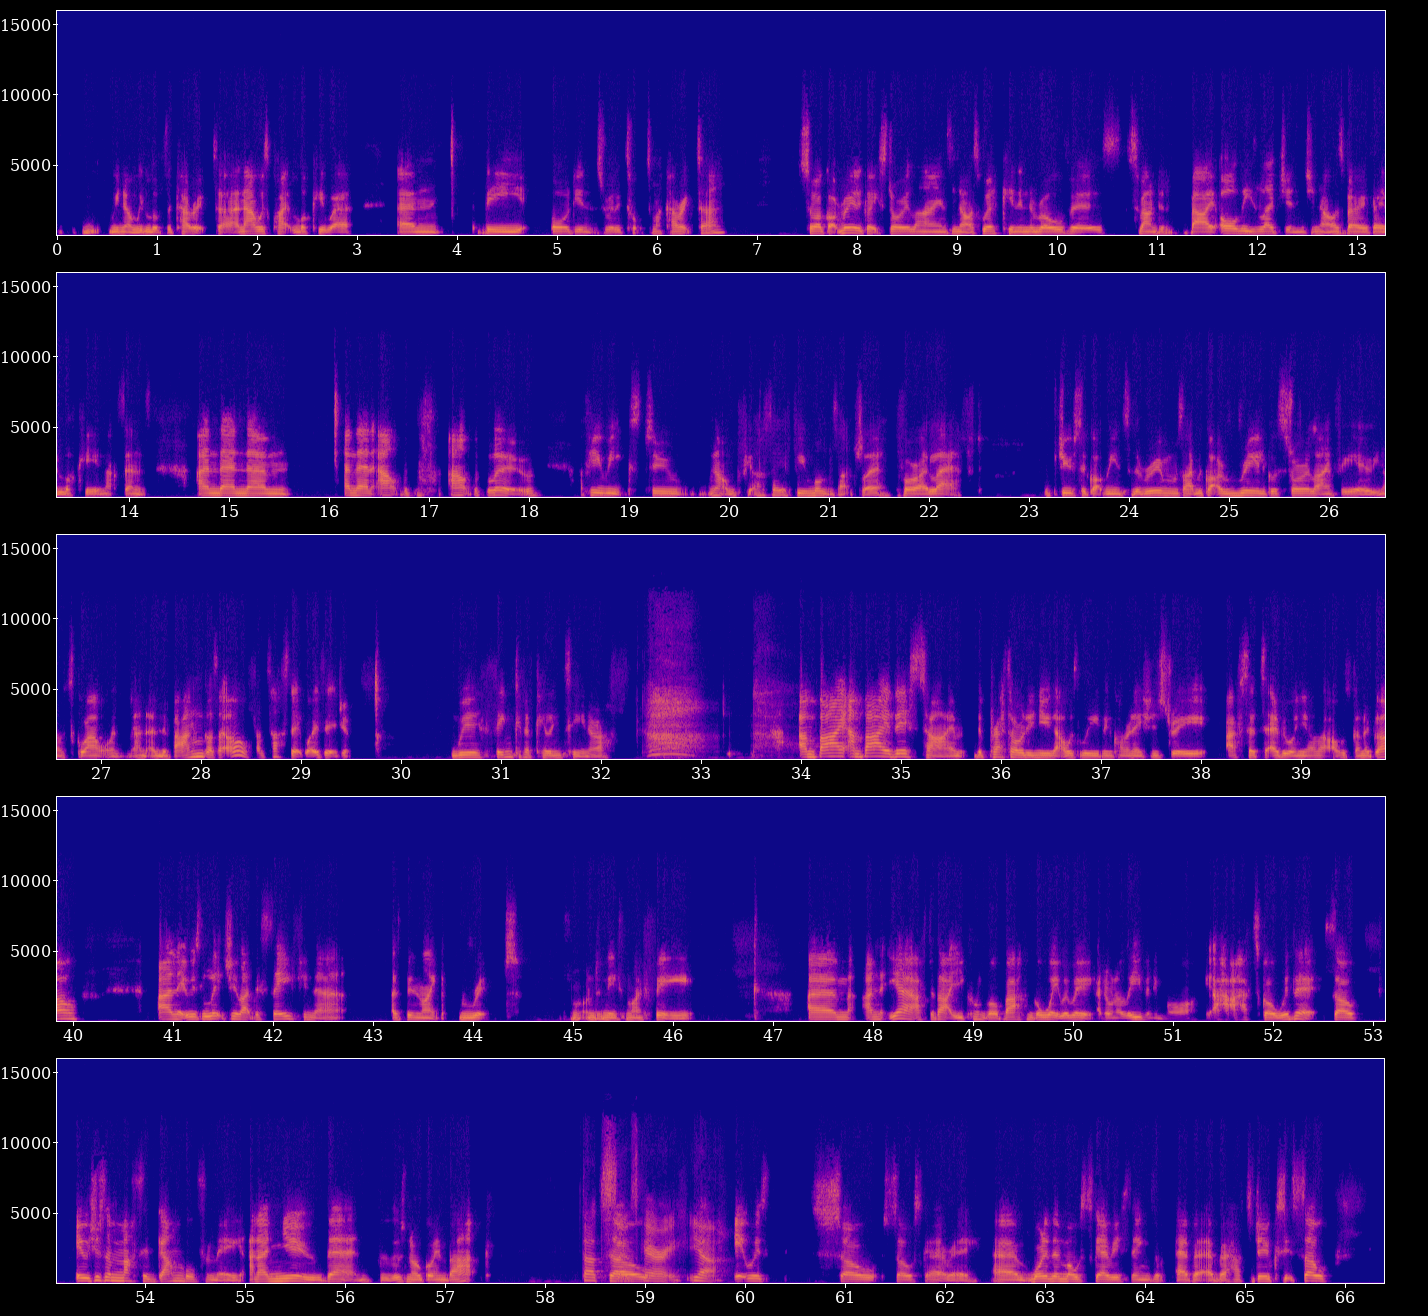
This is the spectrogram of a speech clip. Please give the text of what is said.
we know we love the character." And I was quite lucky where um, the audience really took to my character. So I got really great storylines. You know, I was working in the Rovers, surrounded by all these legends. You know, I was very, very lucky in that sense. And then um, and then out the out the blue, a few weeks to not I'll say a few months actually before I left, the producer got me into the room and was like, "We've got a really good storyline for you, you know, to go out and, and, and the bang." I was like, "Oh, fantastic! What is it?" We're thinking of killing Tina off. and by and by this time, the press already knew that I was leaving Coronation Street. I've said to everyone, you know, that I was going to go, and it was literally like the safety net has been like ripped from underneath my feet. Um, and yeah, after that, you couldn't go back and go, wait, wait, wait, I don't want to leave anymore. I, I had to go with it. So it was just a massive gamble for me. And I knew then that there was no going back. That's so, so scary. Yeah. It was so, so scary. Um, one of the most scariest things I've ever, ever had to do because it's so,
